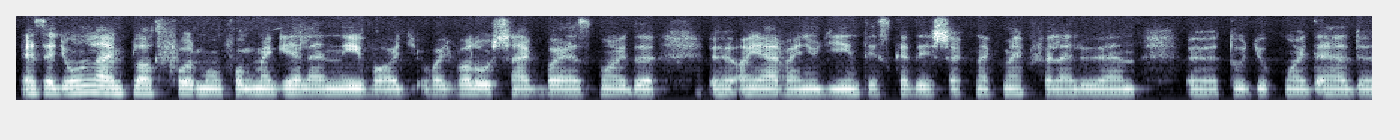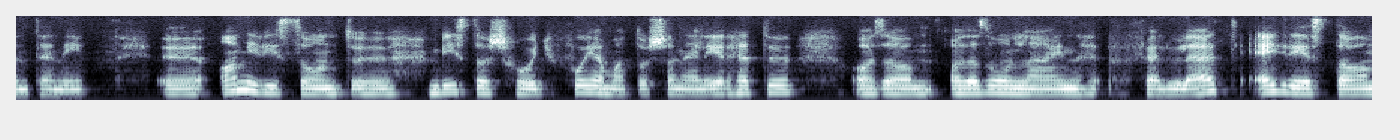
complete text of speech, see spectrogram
ez egy online platformon fog megjelenni, vagy, vagy valóságban ez majd a járványügyi intézkedéseknek megfelelően tudjuk majd eldönteni. Ami viszont biztos, hogy folyamatosan elérhető, az a, az, az online felület. Egyrészt a,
